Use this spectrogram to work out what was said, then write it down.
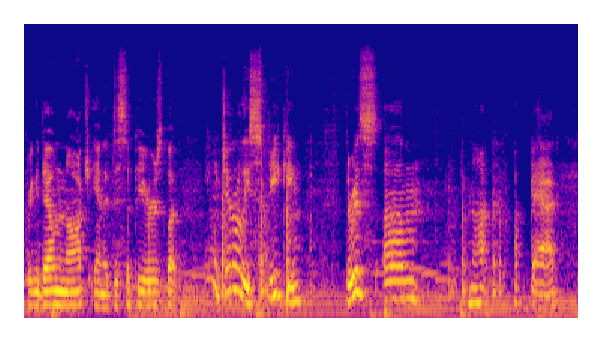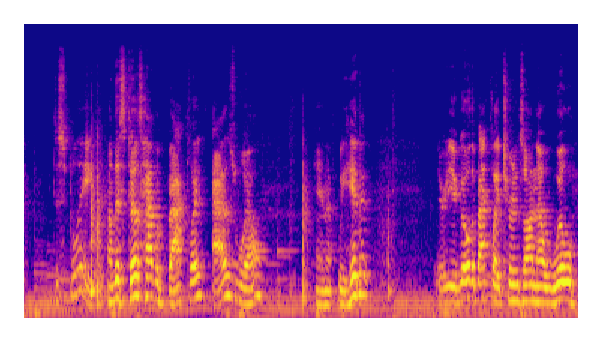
bring it down a notch and it disappears. But, you know, generally speaking, there is um, not a bad display. Now this does have a backlight as well. And if we hit it, there you go, the backlight turns on. Now will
